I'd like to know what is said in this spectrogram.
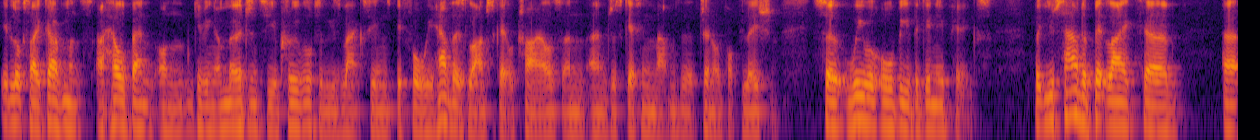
it looks like governments are hell bent on giving emergency approval to these vaccines before we have those large scale trials and, and just getting them out into the general population. So we will all be the guinea pigs. But you sound a bit like uh, uh,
